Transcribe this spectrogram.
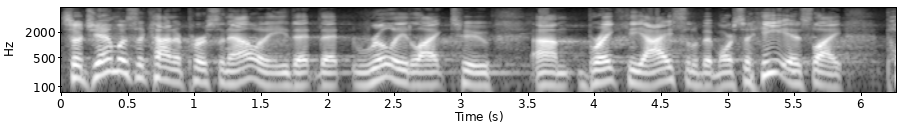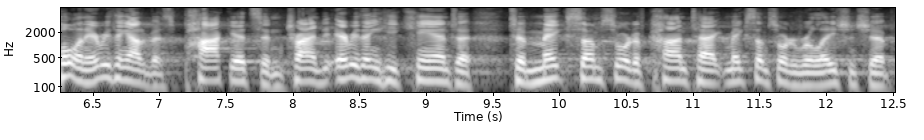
So Jim was the kind of personality that, that really liked to um, break the ice a little bit more. So he is like pulling everything out of his pockets and trying to everything he can to, to make some sort of contact, make some sort of relationship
